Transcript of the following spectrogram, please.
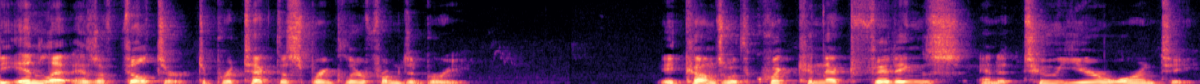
The inlet has a filter to protect the sprinkler from debris. It comes with quick connect fittings and a two year warranty.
